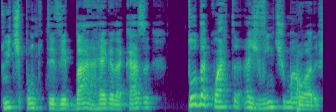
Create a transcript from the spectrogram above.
twitch.tv barra regra da casa, toda quarta às 21 horas.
